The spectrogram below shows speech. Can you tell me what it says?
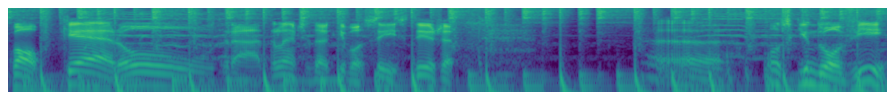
qualquer outra Atlântida que você esteja uh, conseguindo ouvir,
